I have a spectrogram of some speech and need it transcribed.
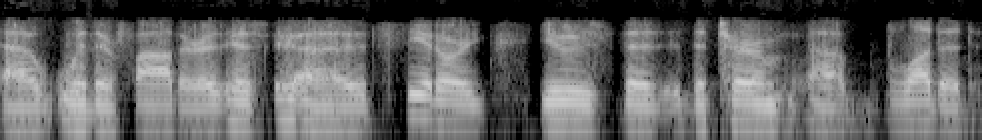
uh, with their father. His uh, Theodore used the the term uh, blooded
